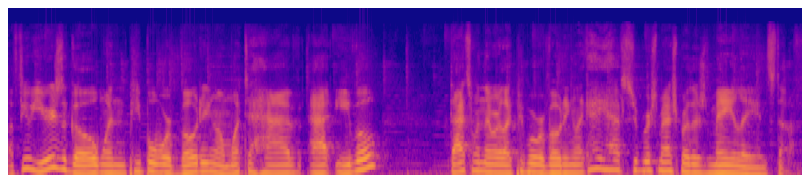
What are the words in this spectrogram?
a few years ago when people were voting on what to have at Evo. That's when they were like, people were voting like, hey, have Super Smash Brothers Melee and stuff,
